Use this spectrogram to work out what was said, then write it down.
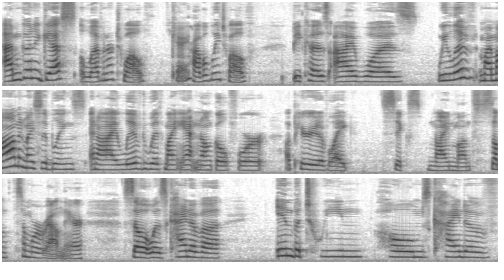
I'm gonna guess 11 or 12. Okay. Probably 12. Because I was. We lived. My mom and my siblings and I lived with my aunt and uncle for a period of like six, nine months, some somewhere around there. So it was kind of a in between homes kind of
